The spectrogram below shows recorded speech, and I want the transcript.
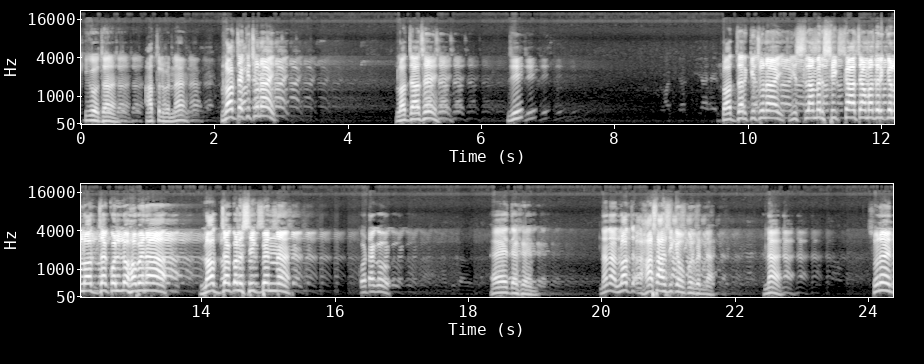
কি গো জানেন হাত তুলবেন না। লজ্জা কিছু নাই। লজ্জা আছে? জি? লজ্জার কিছু নাই। ইসলামের শিক্ষা আছে, আমাদেরকে লজ্জা করলে হবে না। লজ্জা করলে শিখবেন না। কটা গো? দেখেন। না না, লজ্জা, হাসাহাসি কেউ করবেন না। না। শুনেন।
